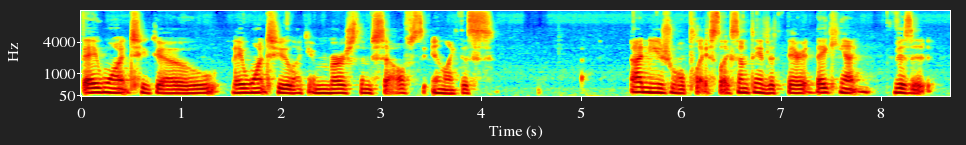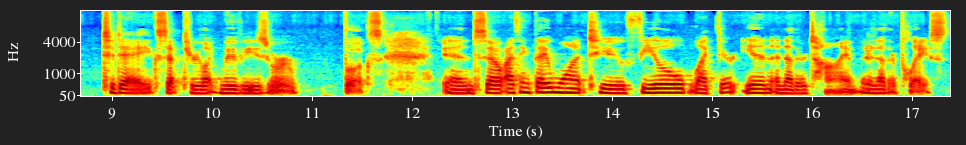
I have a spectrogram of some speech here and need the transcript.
they want to go. They want to like immerse themselves in like this unusual place, like something that they they can't visit today except through like movies or books. And so I think they want to feel like they're in another time, in another place.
